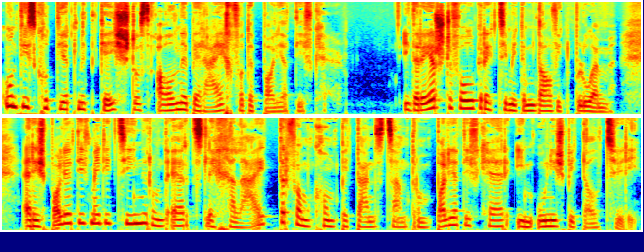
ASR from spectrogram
und diskutiert mit Gästen aus allen Bereichen der Palliativcare. In der ersten Folge redet sie mit dem David Blum. Er ist Palliativmediziner und ärztlicher Leiter vom Kompetenzzentrum Palliativcare im Unispital Zürich.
